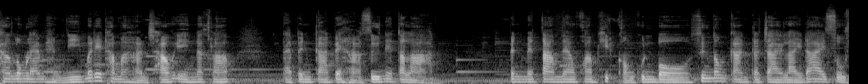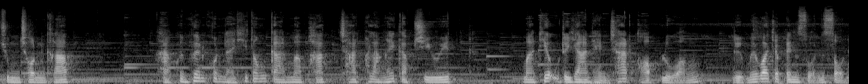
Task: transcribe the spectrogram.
ทางโรงแรมแห่งนี้ไม่ได้ทำอาหารเช้าเองนะครับ แต่เป็นการไปหาซื้อในตลาด เป็นไปตามแนวความคิดของคุณโบ ซึ่งต้องการกระจายรายได้สู่ชุมชนครับ หากเพื่อนๆคนไหนที่ต้องการมาพักชาร์จพลังให้กับชีวิต มาเที่ยวอุทยานแห่งชาติออบหลวง หรือไม่ว่าจะเป็นสวนสน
